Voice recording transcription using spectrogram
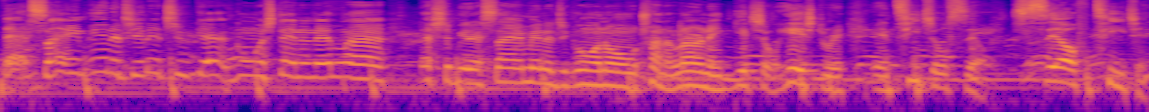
That same energy that you got going standing in that line, that should be that same energy going on trying to learn and get your history and teach yourself. Self-teaching.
